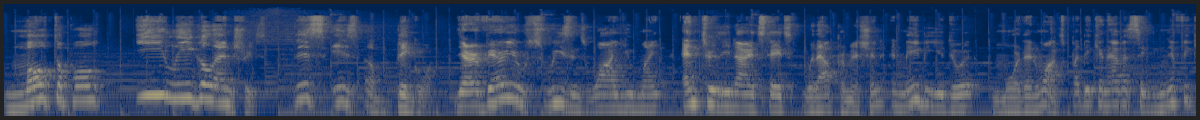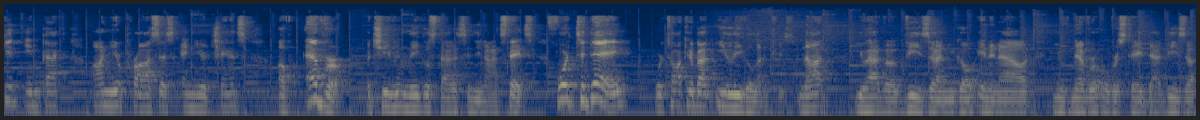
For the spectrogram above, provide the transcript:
multiple illegal entries. This is a big one. There are various reasons why you might enter the United States without permission, and maybe you do it more than once, but it can have a significant impact on your process and your chance of ever achieving legal status in the United States. For today, we're talking about illegal entries, not you have a visa and you go in and out, you've never overstayed that visa.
